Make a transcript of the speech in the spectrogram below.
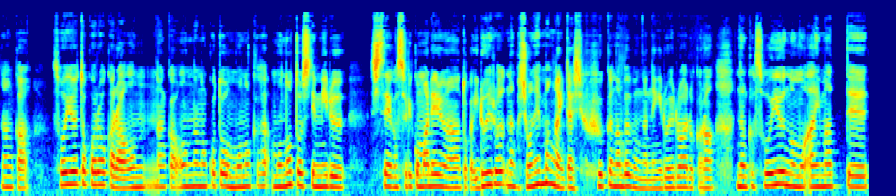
なんかそういうところからおんなんか女のことをものかものとして見る姿勢が刷り込まれるなとかいろいろなんか少年漫画に対して不服な部分がねいろいろあるからなんかそういうのも相まって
